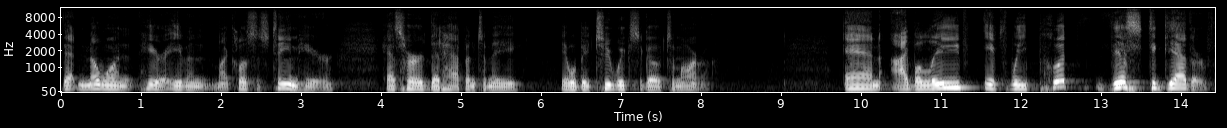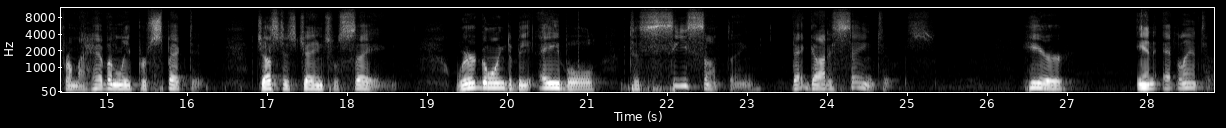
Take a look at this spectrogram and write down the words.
that no one here, even my closest team here, has heard that happened to me. It will be two weeks ago tomorrow. And I believe if we put this together from a heavenly perspective, just as James was saying, we're going to be able to see something that God is saying to us here in Atlanta.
